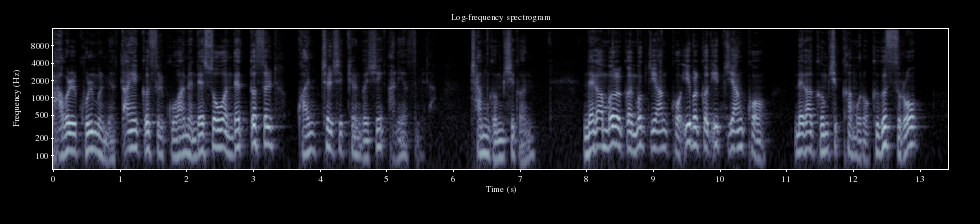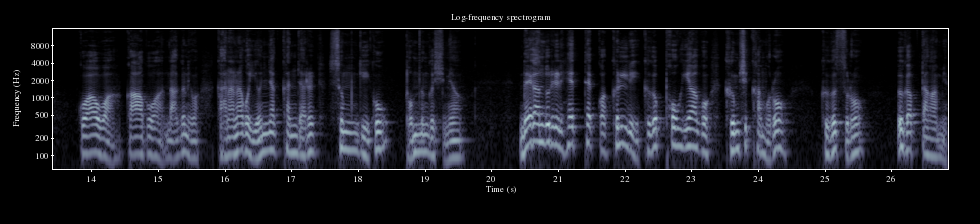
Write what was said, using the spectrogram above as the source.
밥을 굶으며 땅의 것을 구하며 내 소원, 내 뜻을 관철시키는 것이 아니었습니다. 참 금식은 내가 먹을 것 먹지 않고 입을 것 입지 않고 내가 금식함으로 그것으로 고아와 가부와 나그네와 가난하고 연약한 자를 섬기고 돕는 것이며 내가 누릴 혜택과 권리 그거 포기하고 금식함으로 그것으로 억압당하며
